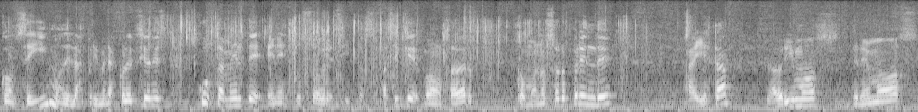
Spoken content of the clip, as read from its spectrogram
conseguimos de las primeras colecciones justamente en estos sobrecitos. Así que vamos a ver cómo nos sorprende. Ahí está, lo abrimos, tenemos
